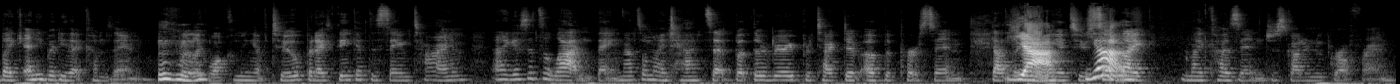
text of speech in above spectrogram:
like anybody that comes in, Mm-hmm. we're like welcoming of too. But I think at the same time, and I guess it's a Latin thing. That's what my dad said. But they're very protective of the person that they're Yeah. coming into. Yeah. So like. My cousin just got a new girlfriend.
